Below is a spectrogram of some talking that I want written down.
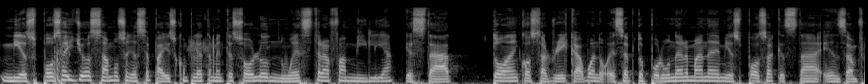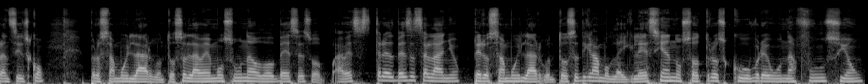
Mi esposa y yo estamos en este país completamente solos. Nuestra familia está toda en Costa Rica, bueno, excepto por una hermana de mi esposa que está en San Francisco, pero está muy largo. Entonces la vemos una o dos veces, o a veces tres veces al año, pero está muy largo. Entonces, digamos, la iglesia nosotros cubre una función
